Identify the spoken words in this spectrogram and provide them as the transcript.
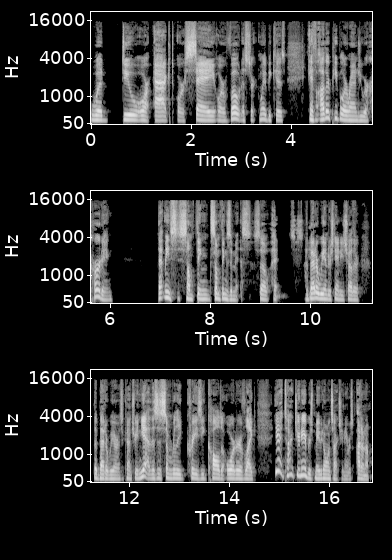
would do or act or say or vote a certain way because if other people around you are hurting that means something something's amiss so I, the better we understand each other the better we are as a country and yeah this is some really crazy call to order of like yeah talk to your neighbors maybe don't want to talk to your neighbors i don't know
